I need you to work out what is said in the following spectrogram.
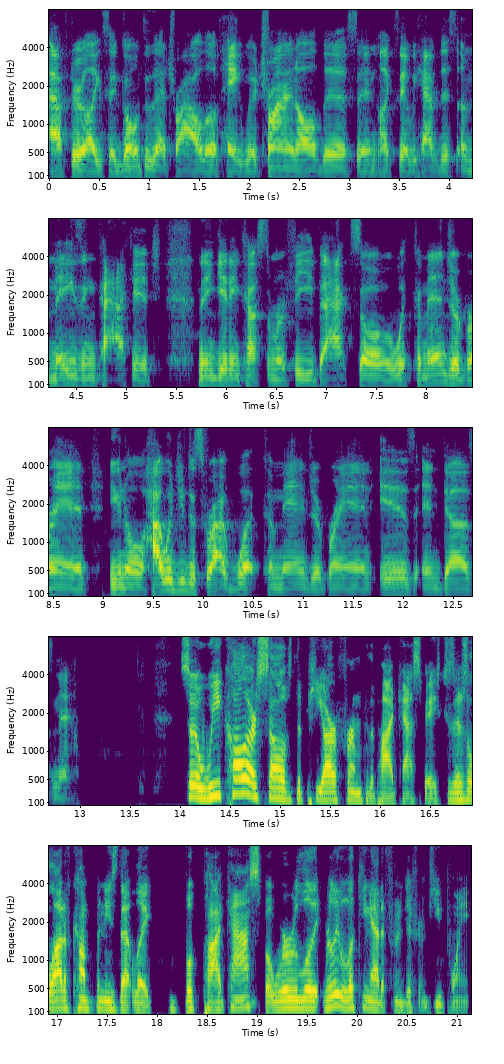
after like I said, going through that trial of, hey, we're trying all this, and like I said, we have this amazing package, then getting customer feedback. So with Command Your Brand, you know, how would you describe what Command Your Brand is and does now? So we call ourselves the PR firm for the podcast space because there's a lot of companies that like book podcasts, but we're really, really looking at it from a different viewpoint.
